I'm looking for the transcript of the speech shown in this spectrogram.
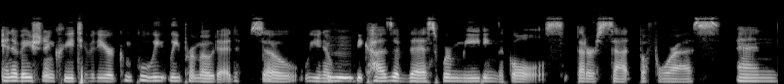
innovation and creativity are completely promoted. So, you know, mm-hmm. because of this, we're meeting the goals that are set before us. And,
